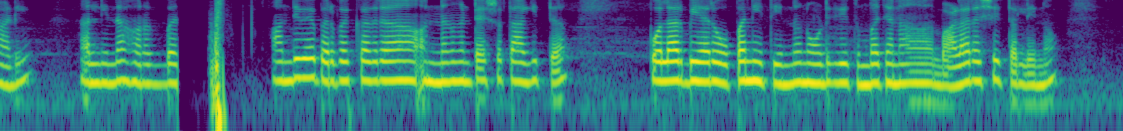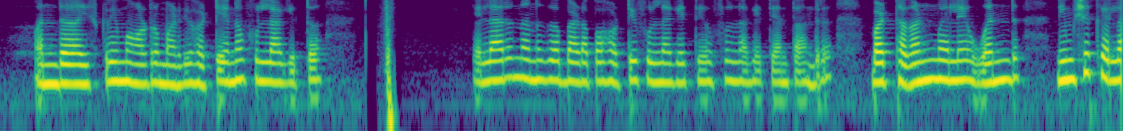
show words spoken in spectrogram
ಮಾಡಿ ಅಲ್ಲಿಂದ ಹೊರಗೆ ಬಂದು ಆನ್ ದಿ ವೇ ಬರಬೇಕಾದ್ರೆ ಹನ್ನೊಂದು ಗಂಟೆ ಅಷ್ಟೊತ್ತಾಗಿತ್ತು. ಪೋಲಾರ್ ಬಿಯರ್ ಓಪನ್ ಐತಿ, ಇನ್ನೂ ನೋಡಿದ್ವಿ ತುಂಬ ಜನ, ಭಾಳ ರಶ್ ಇತ್ತು ಅಲ್ಲಿನೂ ಒಂದು ಐಸ್ ಕ್ರೀಮ್ ಆರ್ಡ್ರ್ ಮಾಡಿದ್ವಿ, ಹೊಟ್ಟೆ ಏನೋ ಫುಲ್ ಆಗಿತ್ತು. ಎಲ್ಲರೂ ನನಗೆ ಬೇಡಪ್ಪ ಹೊಟ್ಟೆ ಫುಲ್ ಆಗೈತಿ ಫುಲ್ ಆಗೈತಿ ಅಂತ ಅಂದ್ರೆ ಬಟ್ ತಗೊಂಡ್ಮೇಲೆ ಒಂದು ನಿಮಿಷಕ್ಕೆಲ್ಲ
